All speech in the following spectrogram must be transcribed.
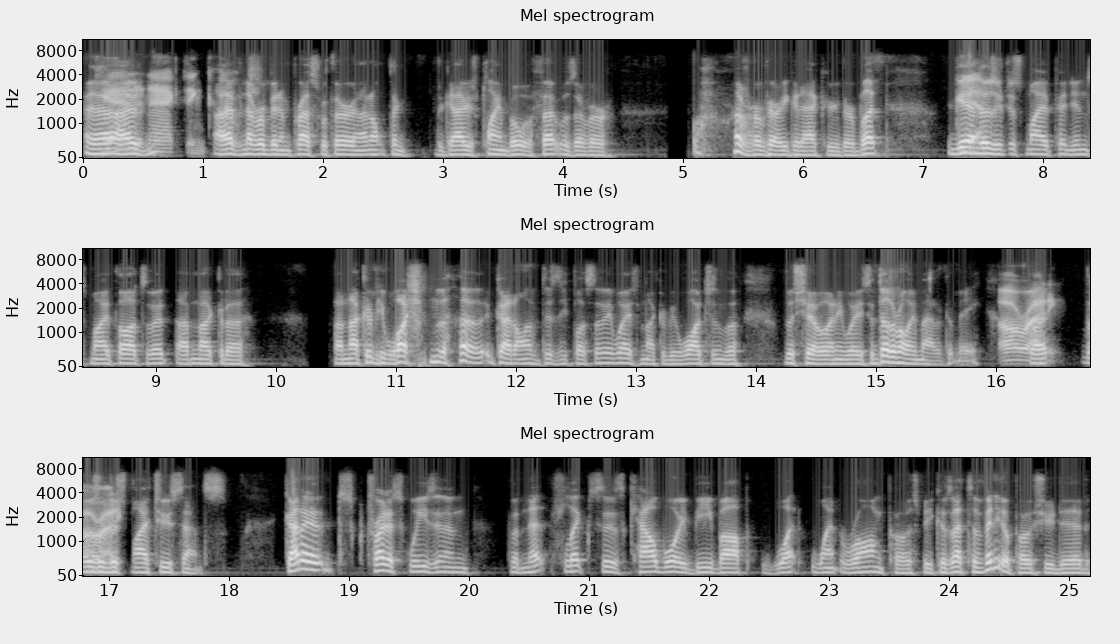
Uh, Get I've, an acting coach. I've never been impressed with her, and I don't think the guy who's playing Boba Fett was ever ever a very good actor either. But again, Yeah. those are just my opinions, my thoughts of it. I'm not gonna I'm not gonna be watching the. I don't have Disney Plus anyways. I'm not gonna be watching the the show anyways. It doesn't really matter to me. All But righty. those All are just my two cents. Got to try to squeeze in the Netflix's Cowboy Bebop "What Went Wrong" post because that's a video post you did.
